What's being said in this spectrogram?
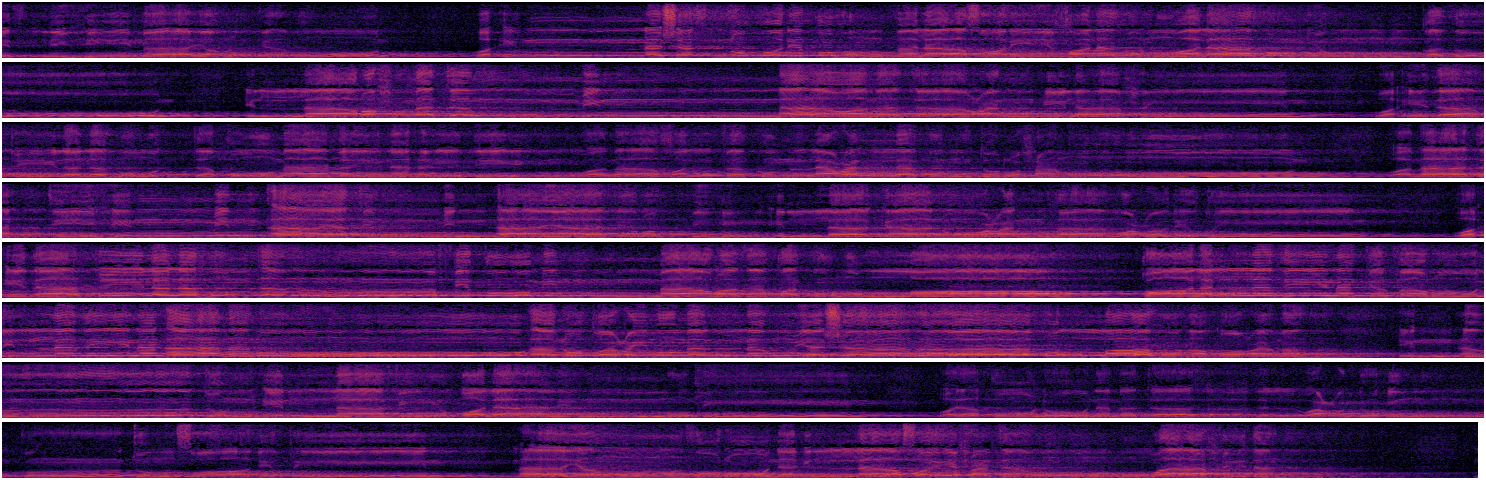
مثله ما يركبون. وإن نشأ نغرقهم فلا صريخ لهم ولا هم ينقذون. إلا رحمة منا ومتاعا إلى حين. وإذا قيل لهم اتقوا ما بين أيديكم وما خلفكم لعلكم ترحمون وما تأتيهم من آية من آيات ربهم إلا كانوا عنها معرضين وإذا قيل لهم أنفقوا مما رزقكم الله آمنوا أنطعم من لو يشاء الله أطعمه. إن أنتم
